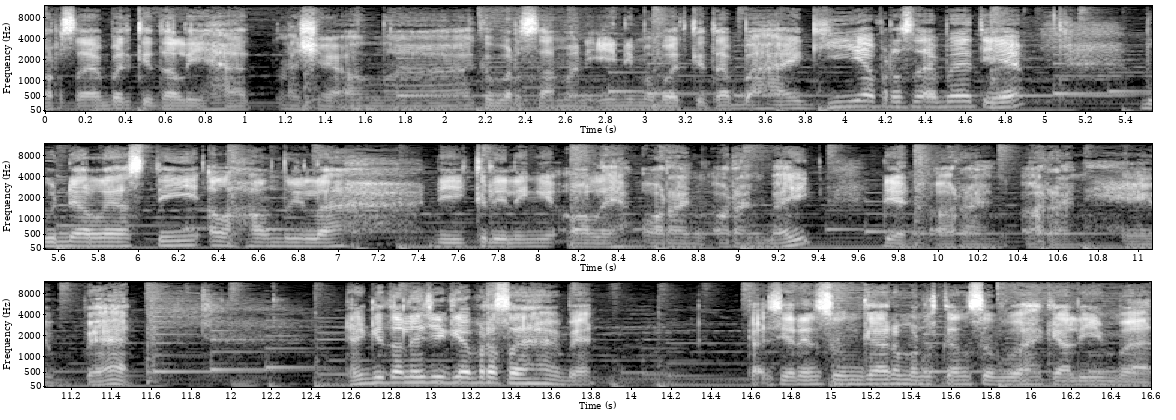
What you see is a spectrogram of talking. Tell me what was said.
Persahabat kita lihat. Masya Allah kebersamaan ini membuat kita bahagia persahabat ya. Bunda Lesti Alhamdulillah dikelilingi oleh orang-orang baik dan orang-orang hebat. Dan kita lihat juga persahabat Kak Siren Sungkar menuliskan sebuah kalimat.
